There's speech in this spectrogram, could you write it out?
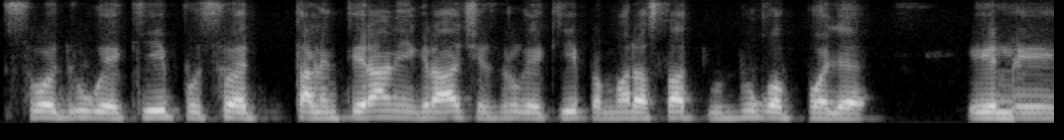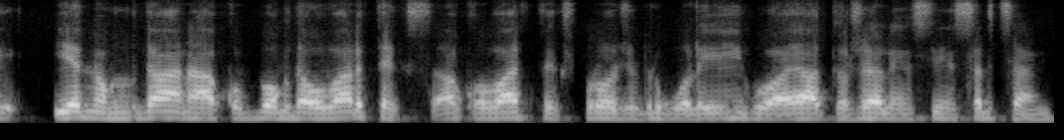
svoju drugu ekipu, svoje talentirane igrače iz druge ekipe mora slati u Dugopolje ili jednog dana ako Bog da u Vartex, ako Vartex prođe u drugu ligu, a ja to želim svim srcem,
